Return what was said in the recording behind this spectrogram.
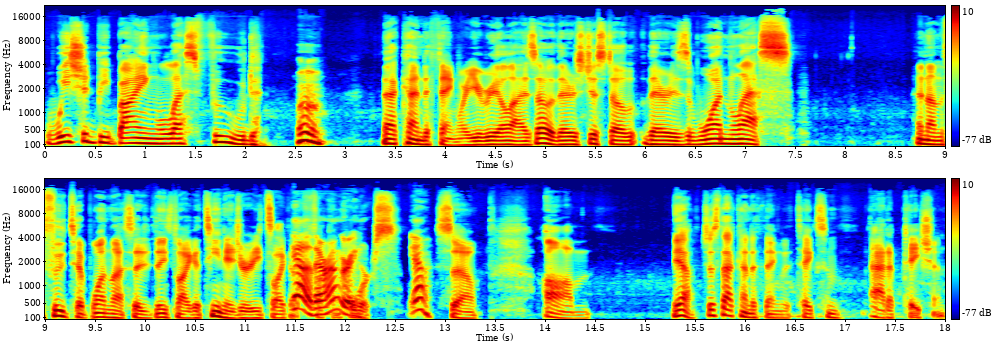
we should be buying less food. Mm. That kind of thing where you realize, oh, there's just a there is one less. And on the food tip, one less. It- It's like a teenager eats like a Yeah, they're hungry. horse. Yeah. So, um, yeah, just that kind of thing that takes some adaptation.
